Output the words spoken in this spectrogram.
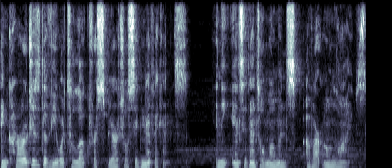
encourages the viewer to look for spiritual significance in the incidental moments of our own lives.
